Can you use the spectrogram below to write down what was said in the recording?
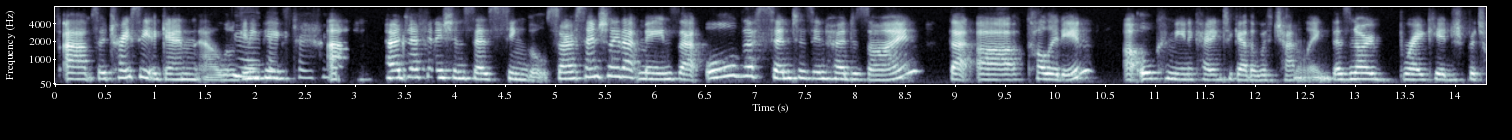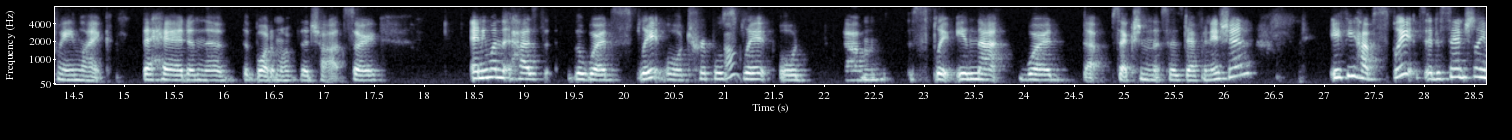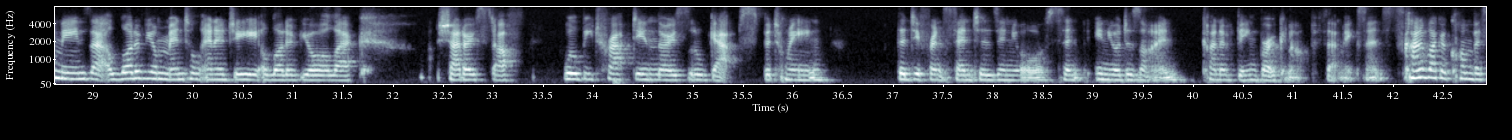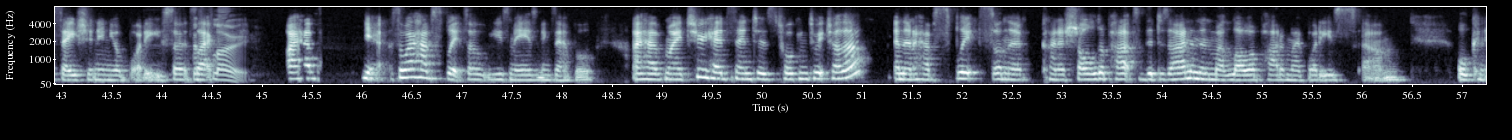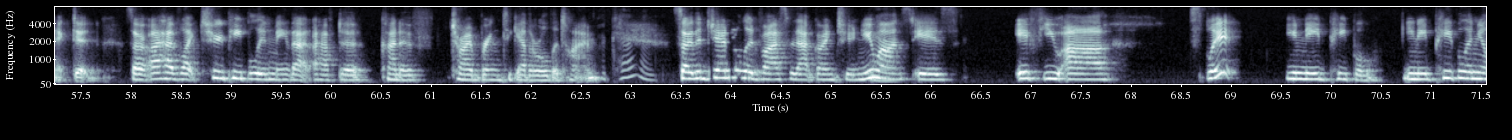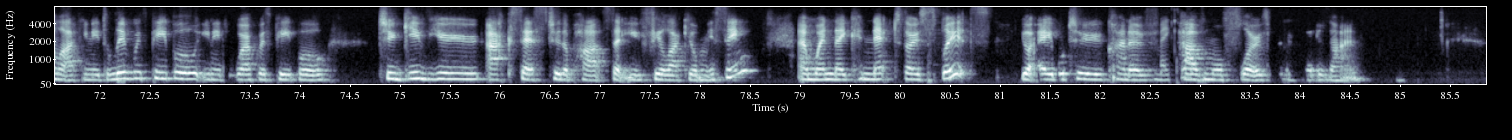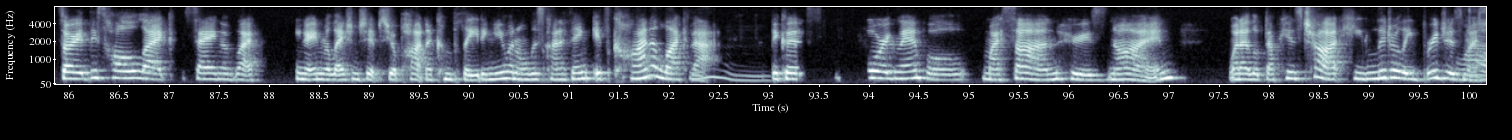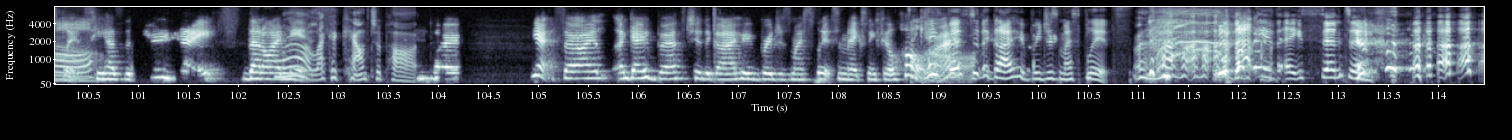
um, so Tracy again, our little guinea Yeah, pig, thanks, um, her definition says single. So essentially that means that all the centers in her design that are colored in are all communicating together with channeling. There's no breakage between like the head and the the bottom of the chart. So anyone that has the word split or triple Oh. split or um, split in that word that section that says definition if you have splits it essentially means that a lot of your mental energy a lot of your like shadow stuff will be trapped in those little gaps between the different centers in your in your design kind of being broken up if that makes sense it's kind of like a conversation in your body so it's the like flow. I have, yeah. So I have splits. I'll use me as an example. I have my two head centers talking to each other, and then I have splits on the kind of shoulder parts of the design, and then my lower part of my body's um, all connected. So I have like two people in me that I have to kind of try and bring together all the time. Okay. So the general advice without going too nuanced is if you are split, you need people. You need people in your life. You need to live with people, you need to work with people to give you access to the parts that you feel like you're missing. And when they connect those splits, you're able to kind of Make have more flow through your design. So this whole like saying of like, you know, in relationships, your partner completing you and all this kind of thing, it's kind of like that Mm. because for example my son who's nine when i looked up his chart he literally bridges my splits he has the two dates that i wow, miss like a counterpart. so yeah so I, I gave birth to the guy who bridges my splits and makes me feel whole I gave right? birth to the guy who bridges my splits. that is a sentence.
